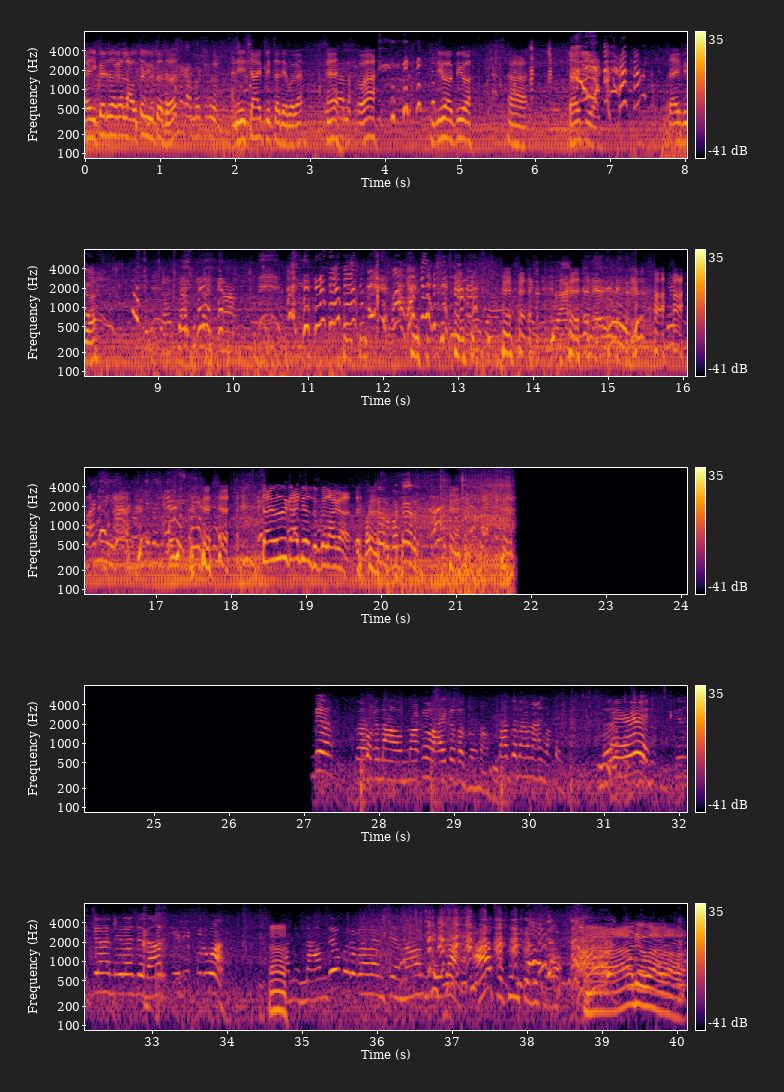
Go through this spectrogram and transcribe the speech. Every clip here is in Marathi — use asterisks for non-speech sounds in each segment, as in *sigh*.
काय इकडे जागा लावतात येतं तर. आणि चाय पितात हे बघा. वा. पिवा पिवा. हा. चाय पिवा. चाय पिवा. *laughs* चायमध्ये काय द्याल तुमका जागा? Butter butter. *laughs* नाव माका ऐकत होतो ना माझं नाव नाही माका अरे निरंजनार केली फुलवा आणि नामदेव गुरुगावांचे नाव आजपासून केली अरे वा वा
